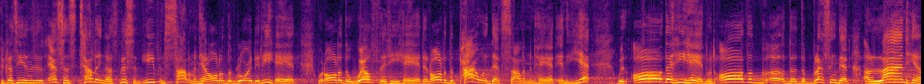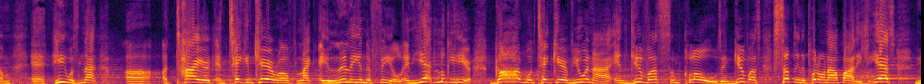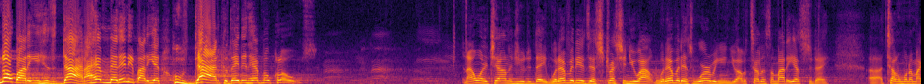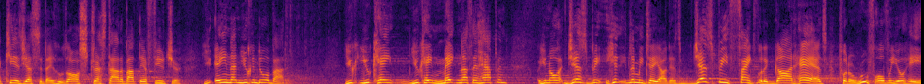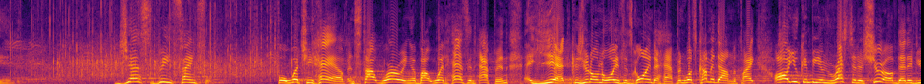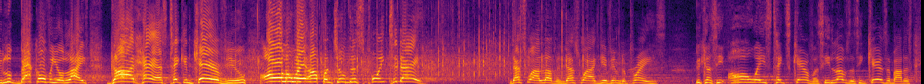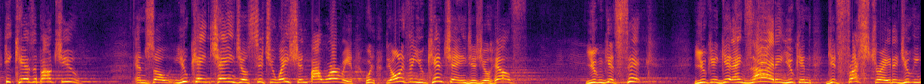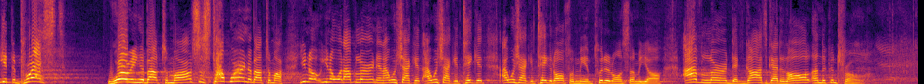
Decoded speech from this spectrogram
Because he is in essence telling us listen, even Solomon had all of the glory that he had, with all of the wealth that he had, and all of the power that Solomon had, and yet with all that he had, with all the, uh, the, the blessing that aligned him, and he was not uh, attired and taken care of like a lily in the field. And yet, look here, God will take care of you and I and give us some clothes and give us something to put on our bodies. Yes, nobody has died. I haven't met anybody yet who's died because they didn't have no clothes. And I want to challenge you today whatever it is that's stressing you out, whatever that's worrying you. I was telling somebody yesterday, uh, telling one of my kids yesterday who's all stressed out about their future. You, ain't nothing you can do about it. You, you, can't, you can't make nothing happen. You know what? Just be, let me tell y'all this. Just be thankful that God has put a roof over your head. Just be thankful for what you have and stop worrying about what hasn't happened yet because you don't know if it's going to happen, what's coming down the pike. All you can be rested assured of that if you look back over your life, God has taken care of you all the way up until this point today. That's why I love him. That's why I give him the praise because he always takes care of us. He loves us. He cares about us. He cares about you. And so you can't change your situation by worrying. The only thing you can change is your health. You can get sick. You can get anxiety. You can get frustrated. You can get depressed worrying about tomorrow. So stop worrying about tomorrow. You know, you know what I've learned, and I wish I could, I wish I could take it, I wish I could take it off of me and put it on some of y'all. I've learned that God's got it all under control.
